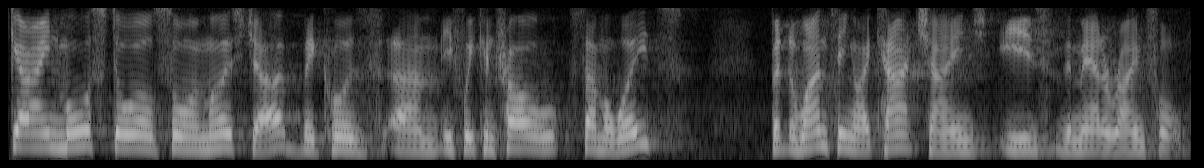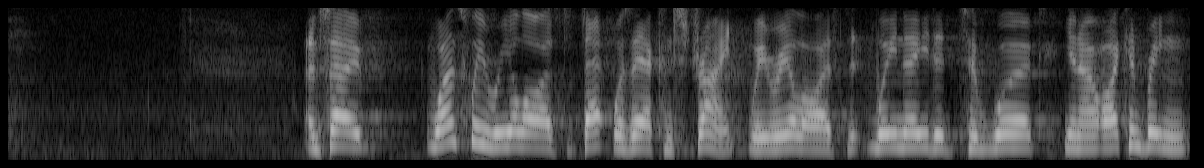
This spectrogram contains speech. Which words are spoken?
gain more soil soil moisture because um, if we control summer weeds, but the one thing I can't change is the amount of rainfall. And so once we realised that that was our constraint, we realised that we needed to work, you know, I can bring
